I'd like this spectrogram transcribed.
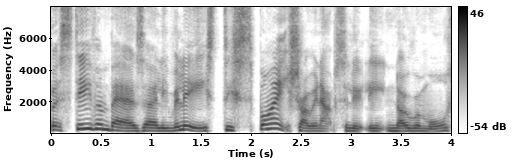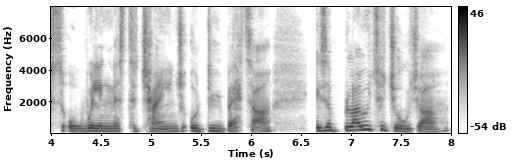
But Stephen Bear's early release, despite showing absolutely no remorse or willingness to change or do better, is a blow to Georgia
